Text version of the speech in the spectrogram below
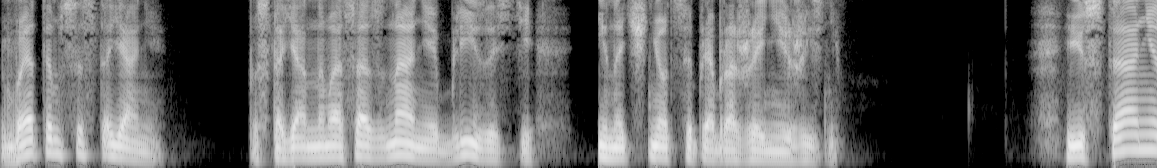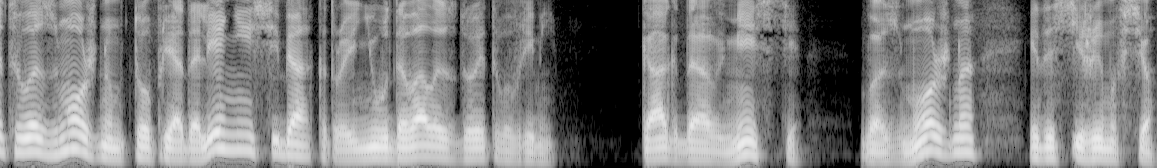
В этом состоянии постоянного осознания близости и начнется преображение жизни. И станет возможным то преодоление себя, которое не удавалось до этого времени, когда вместе возможно и достижимо все.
